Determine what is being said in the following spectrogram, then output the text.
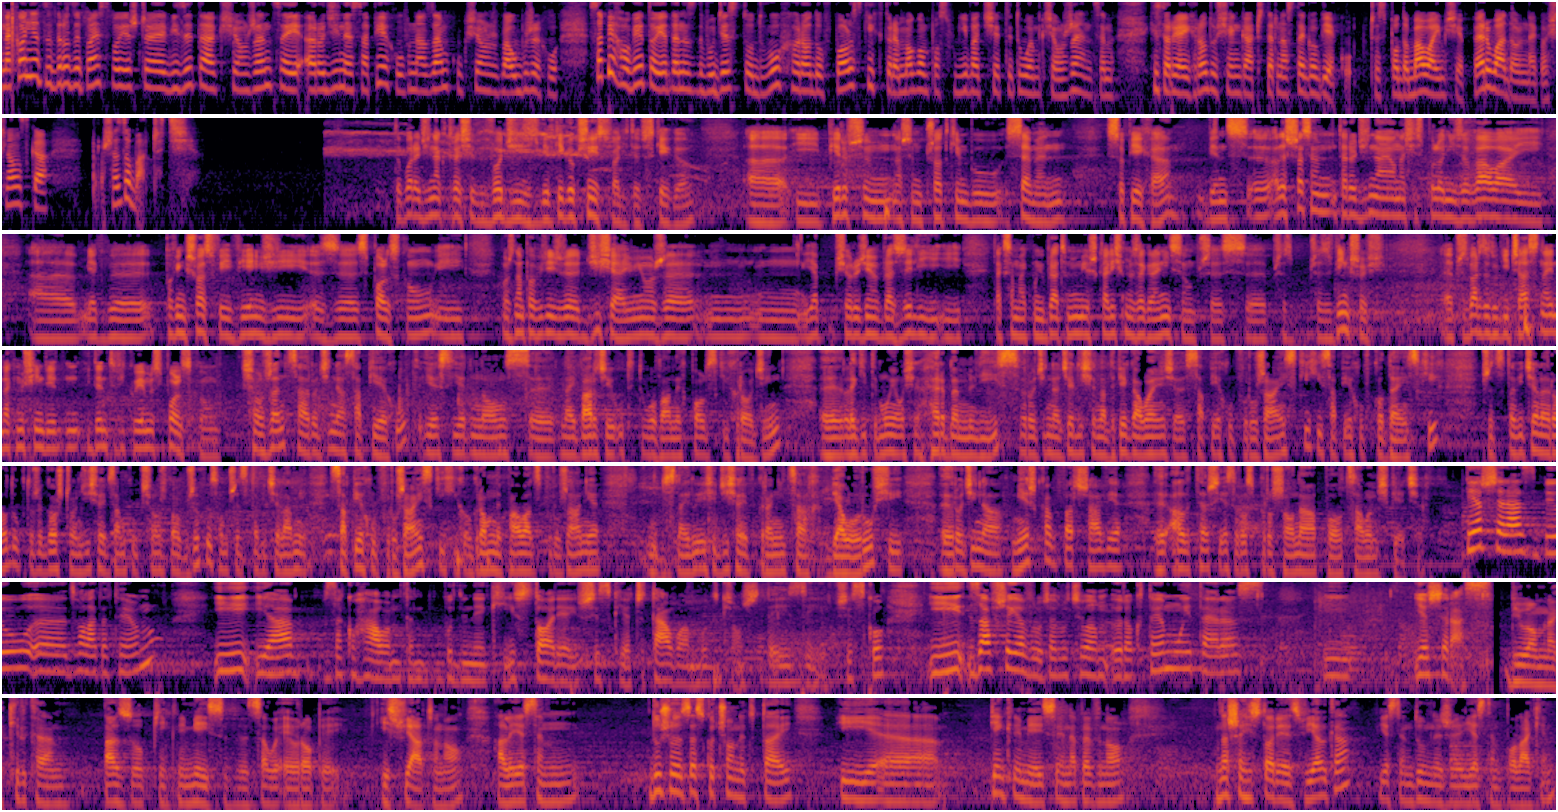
Na koniec, drodzy Państwo, jeszcze wizyta książęcej rodziny Sapiechów na Zamku Książ Wałbrzychu. Sapiechowie to jeden z 22 rodów polskich, które mogą posługiwać się tytułem książęcym. Historia ich rodu sięga XIV wieku. Czy spodobała im się perła Dolnego Śląska? Proszę zobaczyć. To była rodzina, która się wywodzi z Wielkiego Księstwa Litewskiego i pierwszym naszym przodkiem był Semen Sopiecha, więc, e, ale z czasem ta rodzina ona się spolonizowała i e, jakby powiększyła swoje więzi z, z Polską i można powiedzieć, że dzisiaj, mimo że mm, ja się urodziłem w Brazylii i tak samo jak mój brat, my mieszkaliśmy za granicą przez, e, przez, przez większość przez bardzo długi czas, no jednak my się ide- identyfikujemy z Polską. Książęca rodzina Sapiechów jest jedną z e, najbardziej utytułowanych polskich rodzin. E, Legitymują się herbem lis. Rodzina dzieli się na dwie gałęzie Sapiechów różańskich i Sapiechów kodeńskich. Przedstawiciele rodu, którzy goszczą dzisiaj w Zamku Książ w Wałbrzychu są przedstawicielami Sapiechów różańskich. Ich ogromny pałac w Różanie znajduje się dzisiaj w granicach Białorusi. E, Rodzina mieszka w Warszawie, ale też jest rozproszona po całym świecie. Pierwszy raz był e, dwa lata temu i ja zakochałam ten budynek i historię i wszystkie. Ja czytałam od książ Daisy i wszystko. I zawsze ja wrócę. Wróciłam rok temu i teraz i jeszcze raz. Byłam na kilka bardzo pięknych miejsc w całej Europie i świecie, no, ale jestem dużo zaskoczony tutaj i e, piękne miejsce na pewno. Nasza historia jest wielka, jestem dumny, że jestem Polakiem.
